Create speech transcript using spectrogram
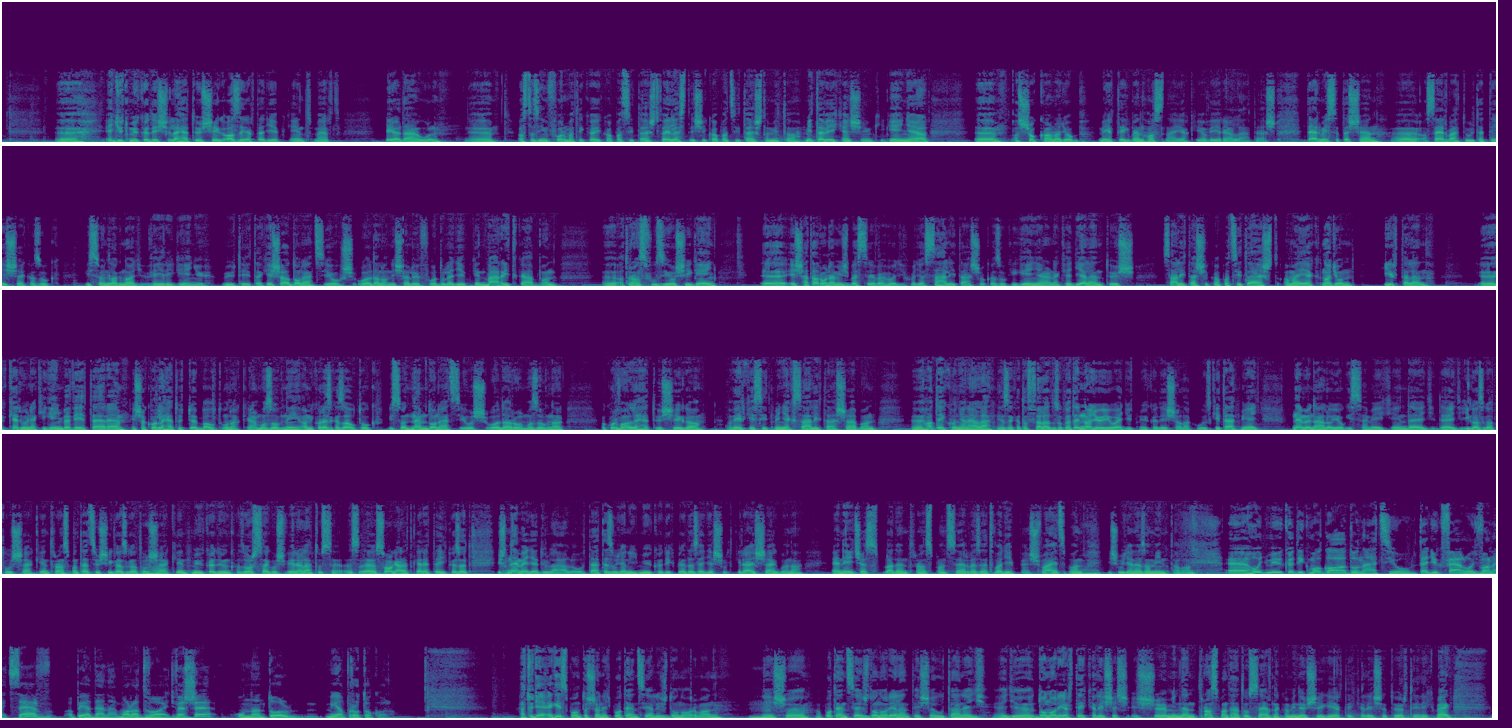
együttműködési lehetőség. Azért egyébként, mert például azt az informatikai kapacitást, fejlesztési kapacitást, amit a mi tevékenységünk igényel, az sokkal nagyobb mértékben használja ki a vérellátás. Természetesen a szervátültetések azok viszonylag nagy vérigényű műtétek, és a donációs oldalon is előfordul egyébként, bár ritkábban a transfúziós igény, és hát arról nem is beszélve, hogy, hogy a szállítások azok igényelnek egy jelentős szállítási kapacitást, amelyek nagyon hirtelen kerülnek igénybevételre, és akkor lehet, hogy több autónak kell mozogni. Amikor ezek az autók viszont nem donációs oldalról mozognak, akkor van lehetőség a, a vérkészítmények szállításában hatékonyan ellátni ezeket a feladatokat. Egy nagyon jó együttműködés alakult ki, tehát mi egy nem önálló jogi személyként, de egy, de egy igazgatóságként, transplantációs igazgatóságként uh-huh. működünk az országos vérelátó szolgálat keretei között, és nem egyedülálló. Tehát ez ugyanígy működik például az Egyesült Királyságban, a NHS Blood and Transplant szervezet, vagy éppen Svájcban uh-huh. is ugyanez a minta van. Hogy működik maga a donáció? Tegyük fel, hogy van egy szerv, a példánál maradva egy vese, onnantól mi a protokoll? Hát ugye egész pontosan egy potenciális donor van, uh-huh. és a potenciális donor jelentése után egy, egy donor értékelés és, és minden transplantáló szervnek a minőségi értékelése történik meg.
